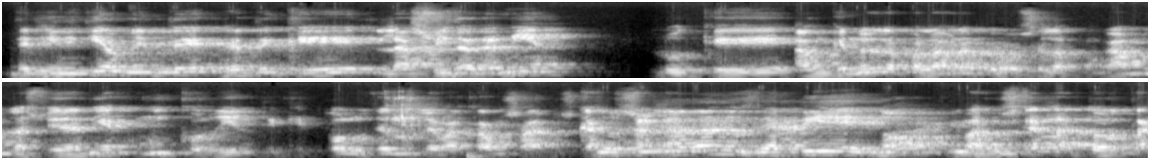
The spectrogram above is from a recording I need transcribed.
definitivamente, fíjate que la ciudadanía lo que, aunque no es la palabra, pero se la pongamos, la ciudadanía común corriente, que todos los días nos levantamos a buscar. Los ciudadanos de a pie, ¿no? Para buscar la torta,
